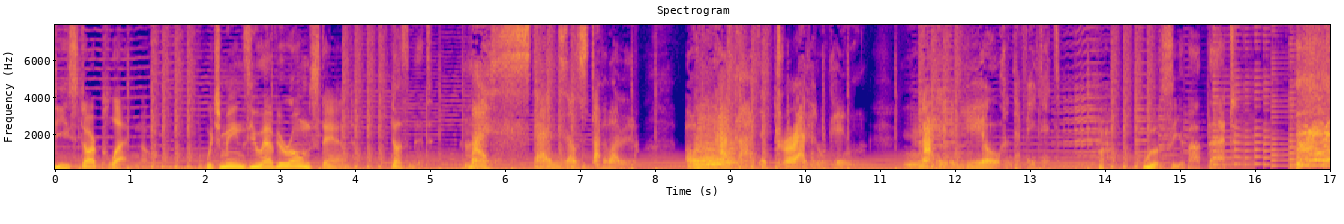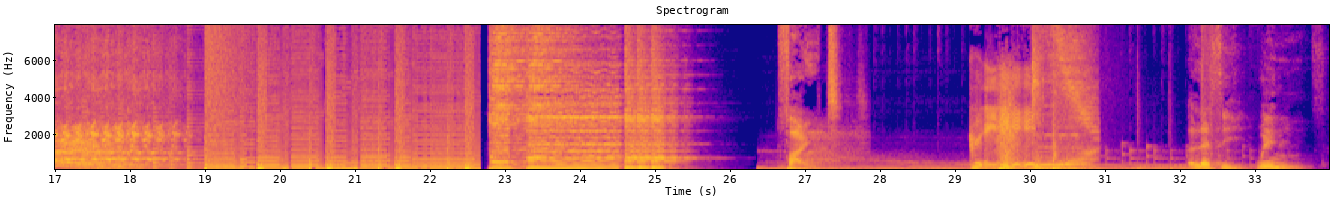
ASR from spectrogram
you can see Star Platinum. Which means you have your own stand, doesn't it? My stand's unstoppable. Onaga, the Dragon King. Not even you can defeat it. We'll see about that. Alessi wins.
